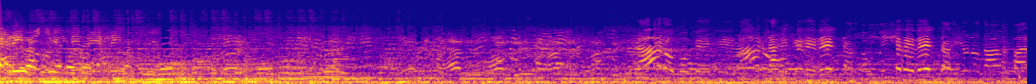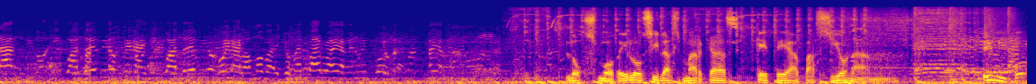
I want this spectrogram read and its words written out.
Ahí arriba. Claro, porque eh, la gente de Delta son miles de Delta, ellos no estaban parando. Digo, y cuando él vio que era allí, cuando él vio que era vamos a parar, yo me paro ahí, a mí no me importa. Ay, a mí no me importa. Los modelos y las marcas que te apasionan. Info-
